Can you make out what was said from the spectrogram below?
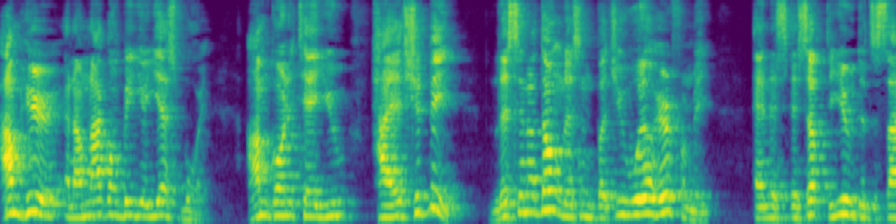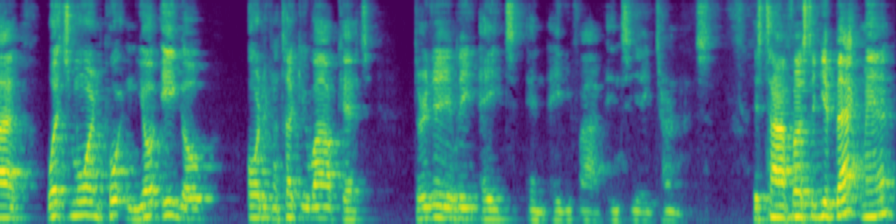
I'm here and I'm not going to be your yes boy. I'm going to tell you how it should be. Listen or don't listen, but you will hear from me. And it's, it's up to you to decide what's more important, your ego or the Kentucky Wildcats, 30 Elite Eights and 85 NCAA tournaments. It's time for us to get back, man.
